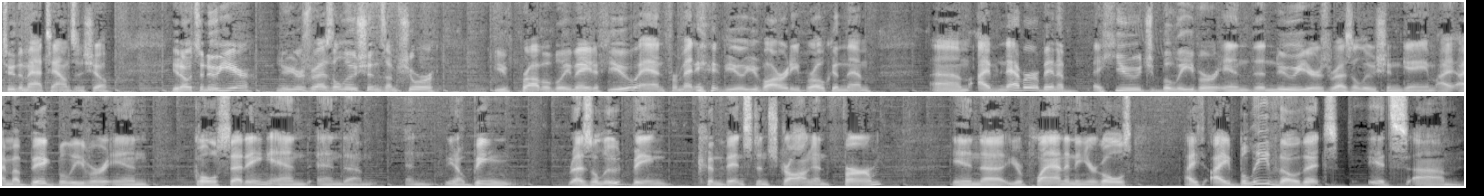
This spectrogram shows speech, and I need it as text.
To the Matt Townsend Show. You know, it's a new year, New Year's resolutions. I'm sure you've probably made a few, and for many of you, you've already broken them. Um, I've never been a, a huge believer in the New Year's resolution game. I, I'm a big believer in goal setting and and um, and you know being resolute, being convinced and strong and firm in uh, your plan and in your goals. I, I believe, though, that it's um,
